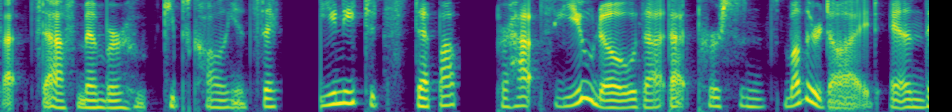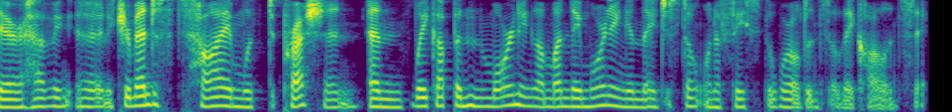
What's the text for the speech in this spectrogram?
that staff member who keeps calling in sick, you need to step up. Perhaps you know that that person's mother died and they're having a tremendous time with depression and wake up in the morning on Monday morning and they just don't want to face the world and so they call in sick.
